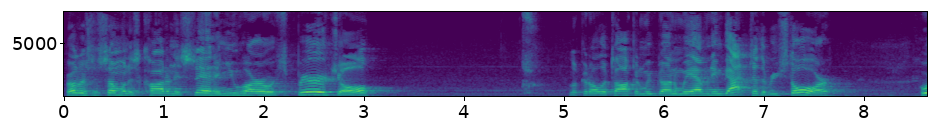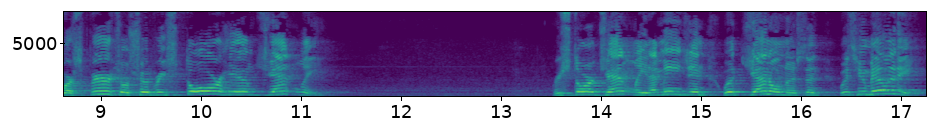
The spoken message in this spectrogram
Brothers, if someone is caught in a sin and you are spiritual, look at all the talking we've done and we haven't even got to the restore. Who are spiritual should restore him gently. Restore gently. That means in with gentleness and with humility.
